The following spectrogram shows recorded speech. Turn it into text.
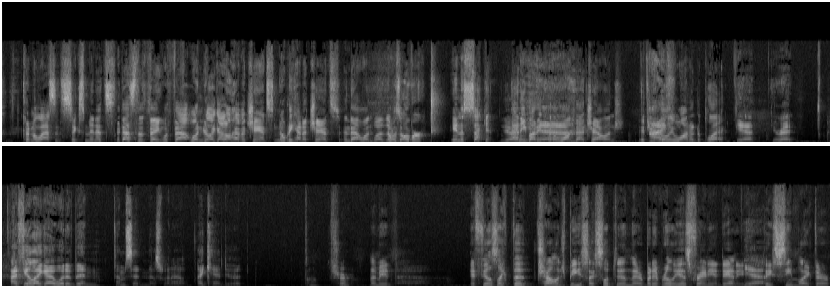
Couldn't have lasted six minutes. That's the thing. With that one, you're like, I don't have a chance. Nobody had a chance in that one. Weather. That was over in a second. Yeah. Anybody could have won that challenge if you I- really wanted to play. Yeah, you're right. I feel like I would have been. I'm sitting this one out. I can't do it. Sure. I mean, it feels like the challenge beast. I slipped in there, but it really is Frannie and Danny. Yeah. They seem like they're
